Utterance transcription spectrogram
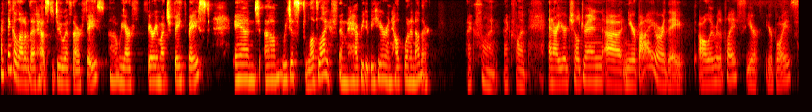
I think a lot of that has to do with our faith. Uh, we are very much faith based, and um, we just love life and happy to be here and help one another. Excellent, excellent. And are your children uh, nearby, or are they all over the place? Your your boys?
